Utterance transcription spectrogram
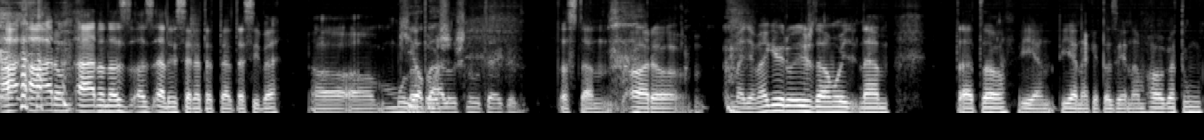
Á- Áron, Áron az, az előszeretettel teszi be a, a mulatos, Kiabálós nótákat. aztán arra megy a megőrülés, de amúgy nem. Tehát a, ilyen, ilyeneket azért nem hallgatunk.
